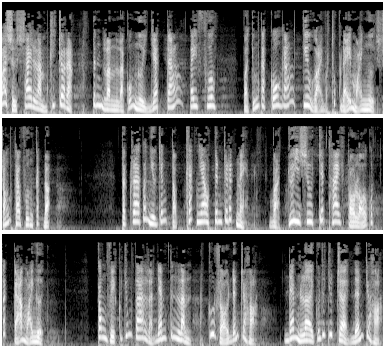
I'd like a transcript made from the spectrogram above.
có sự sai lầm khi cho rằng tinh lành là của người da trắng Tây Phương và chúng ta cố gắng kêu gọi và thúc đẩy mọi người sống theo phương cách đó. Thật ra có nhiều dân tộc khác nhau trên trái đất này và Chúa Giêsu chết thay tội lỗi của tất cả mọi người. Công việc của chúng ta là đem tin lành cứu rỗi đến cho họ, đem lời của Đức Chúa Trời đến cho họ,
